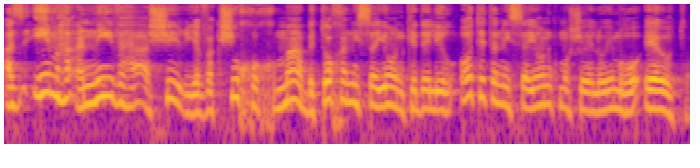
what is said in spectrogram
אז אם העני והעשיר יבקשו חוכמה בתוך הניסיון כדי לראות את הניסיון כמו שאלוהים רואה אותו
